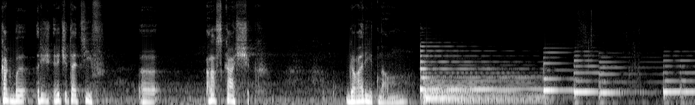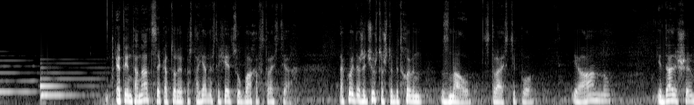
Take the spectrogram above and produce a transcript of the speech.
Как бы речитатив, э, рассказчик – говорит нам. Это интонация, которая постоянно встречается у Баха в страстях. Такое даже чувство, что Бетховен знал страсти по Иоанну. И дальше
